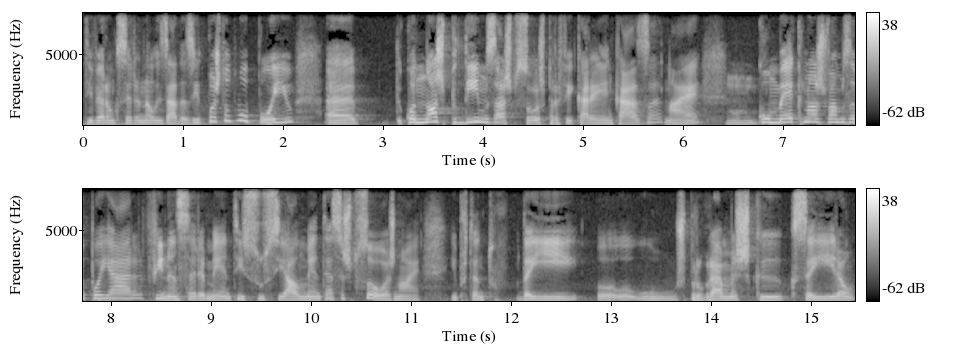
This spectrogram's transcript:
tiveram que ser analisadas. E depois todo o apoio quando nós pedimos às pessoas para ficarem em casa, não é? Uhum. Como é que nós vamos apoiar financeiramente e socialmente essas pessoas, não é? E portanto, daí os programas que, que saíram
